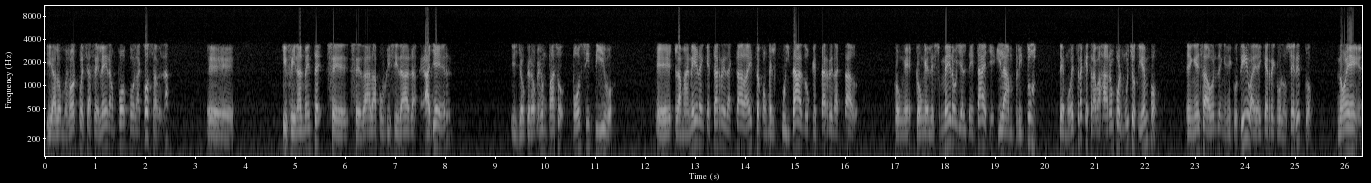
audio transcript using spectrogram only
y a lo mejor pues se acelera un poco la cosa, ¿verdad? Eh, y finalmente se, se da la publicidad ayer y yo creo que es un paso positivo. Eh, la manera en que está redactada esto, con el cuidado que está redactado, con el, con el esmero y el detalle y la amplitud, demuestra que trabajaron por mucho tiempo en esa orden ejecutiva y hay que reconocer esto. No es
